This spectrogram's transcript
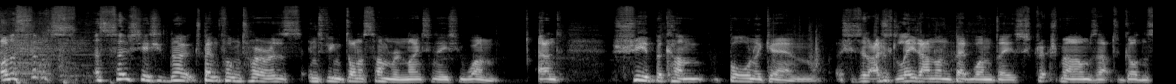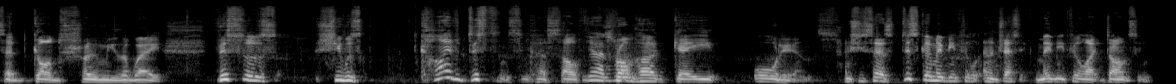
On a sort associated note, Ben Fong-Torres interviewing Donna Summer in 1981, and she had become born again. She said, I just lay down on bed one day, stretched my arms out to God, and said, God, show me the way. This was, she was kind of distancing herself Yeah, from right. her gay audience. And she says, Disco made me feel energetic, made me feel like dancing.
